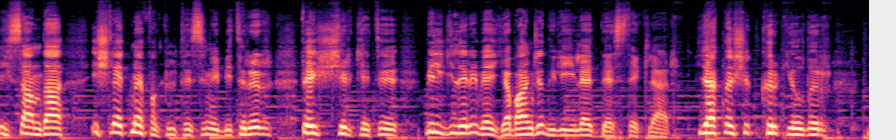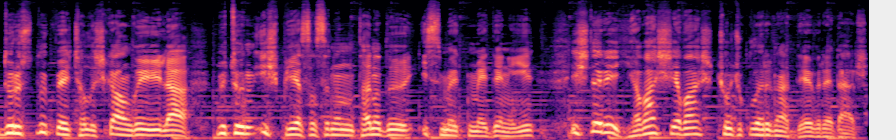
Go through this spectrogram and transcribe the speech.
İhsan da işletme fakültesini bitirir ve şirketi bilgileri ve yabancı diliyle destekler. Yaklaşık 40 yıldır dürüstlük ve çalışkanlığıyla bütün iş piyasasının tanıdığı İsmet Medeni, işleri yavaş yavaş çocuklarına devreder.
